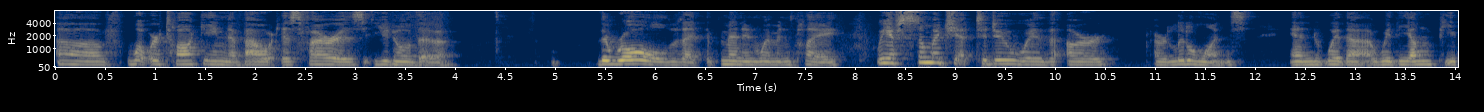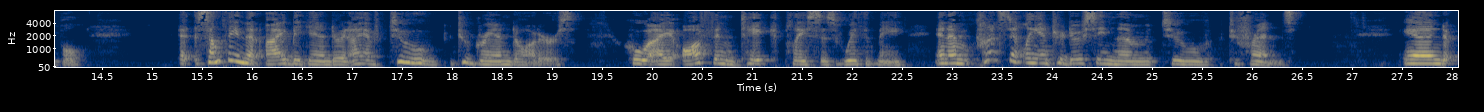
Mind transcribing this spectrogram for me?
of what we're talking about as far as, you know, the, the role that men and women play. We have so much yet to do with our, our little ones and with, uh, with young people. Something that I began doing, I have two, two granddaughters who I often take places with me and I'm constantly introducing them to, to friends. And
